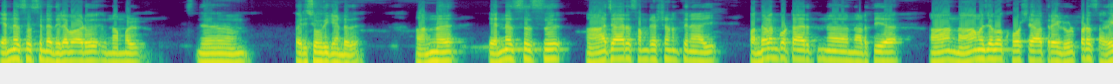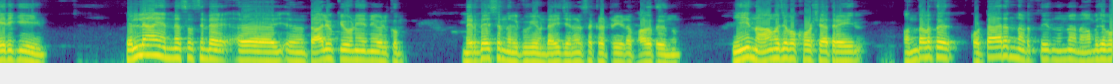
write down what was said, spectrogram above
എൻ എസ് എസിന്റെ നിലപാട് നമ്മൾ പരിശോധിക്കേണ്ടത്. അന്ന് എൻ എസ് എസ് ആചാര സംരക്ഷണത്തിനായി പന്തളം കൊട്ടാര നടത്തിയ ആ നാമജപ ഘോഷയാത്രയിൽ ഉൾപ്പെടെ സഹകരിക്കുകയും എല്ലാ എൻ എസ് എസിന്റെ താലൂക്ക് യൂണിയനുകൾക്കും നിർദ്ദേശം നൽകുകയുണ്ടായി ജനറൽ സെക്രട്ടറിയുടെ ഭാഗത്തു നിന്നും. ഈ നാമജപ ഘോഷയാത്രയിൽ പന്തളത്ത് കൊട്ടാരം നടത്തി നിന്ന നാമജപ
